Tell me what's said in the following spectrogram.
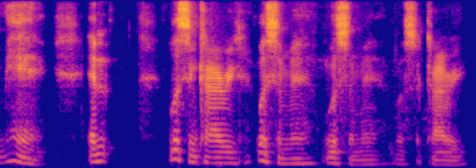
man. And listen, Kyrie. Listen, man. Listen, man. Listen, Kyrie.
